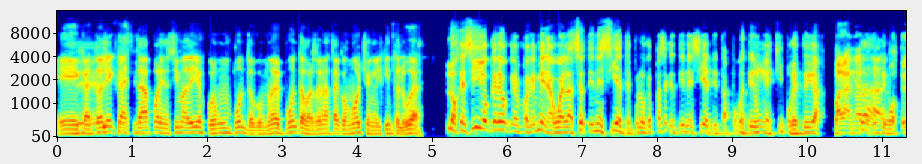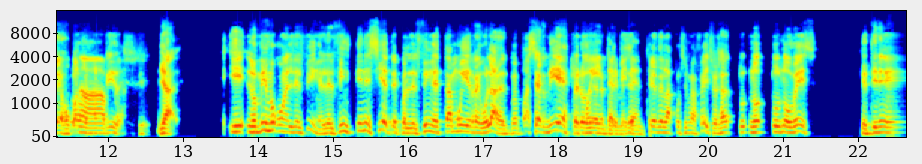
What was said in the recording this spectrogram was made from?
eh, es Católica está por encima de ellos con un punto, con nueve puntos. Barcelona está con ocho en el quinto lugar. Lo que sí yo creo que, porque mira, Gualaceo tiene siete, pero lo que pasa es que tiene siete y tampoco tiene un equipo que tú digas va a ganar los últimos tres o cuatro No, partidos. Ya. Y lo mismo con el Delfín. El Delfín tiene siete, pero el Delfín está muy irregular. Puede ser diez, pero de pierde la próxima fecha. O sea, tú no, tú no ves que tienen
